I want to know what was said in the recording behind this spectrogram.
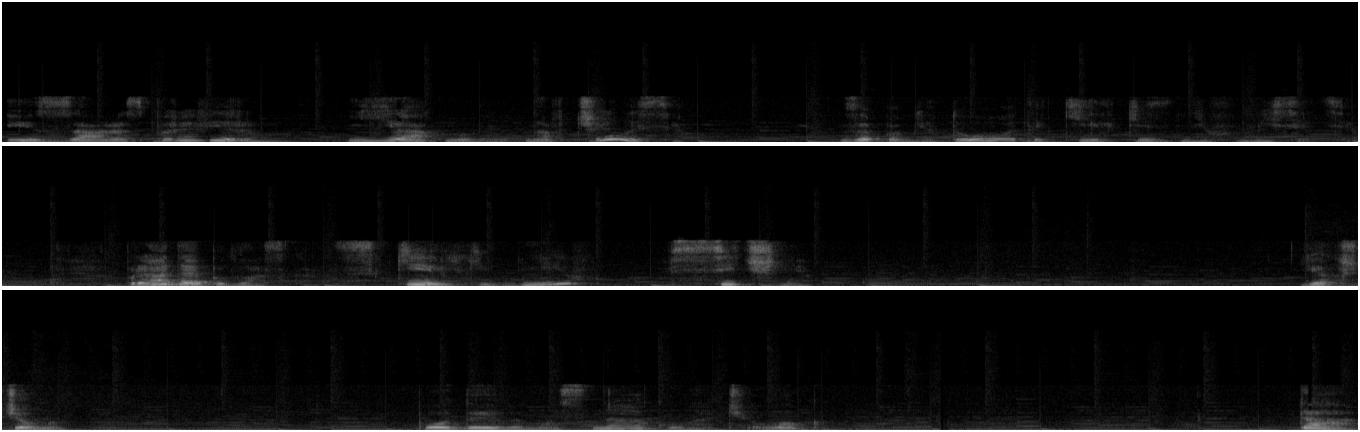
І зараз перевіримо, як ми навчилися запам'ятовувати кількість днів місяця. Пригадай, будь ласка, скільки днів в січні? Якщо ми подивимось на кулачок, так,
